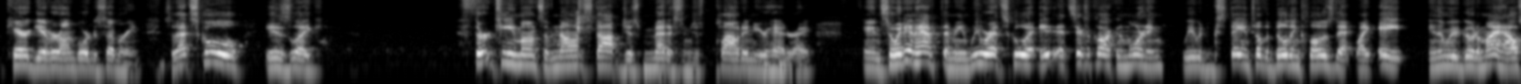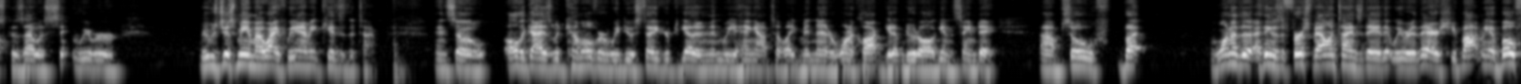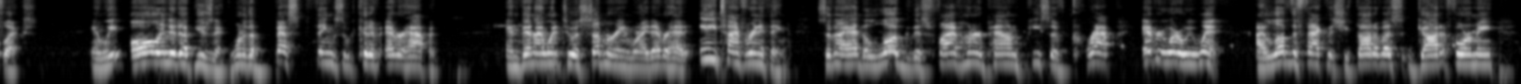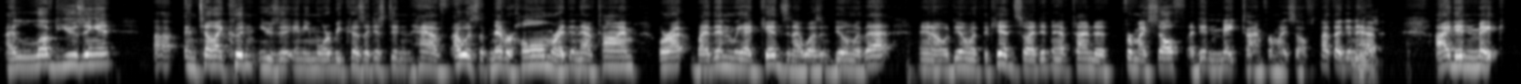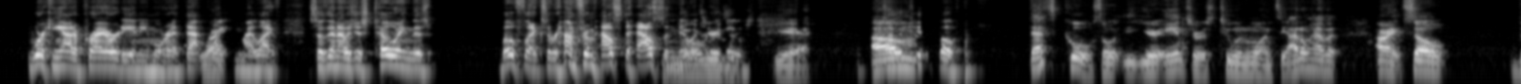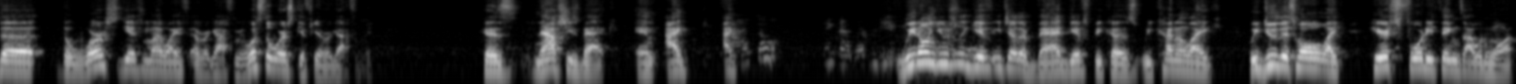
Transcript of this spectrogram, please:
caregiver on board the submarine. So that school is like 13 months of nonstop just medicine just plowed into your head, right? And so we didn't have to, I mean, we were at school at, eight, at six o'clock in the morning. We would stay until the building closed at like eight, and then we would go to my house because I was, we were, it was just me and my wife. We didn't have any kids at the time. And so all the guys would come over and we'd do a study group together, and then we'd hang out till like midnight or one o'clock, get up and do it all again the same day. Um, so, but one of the, I think it was the first Valentine's Day that we were there, she bought me a Bowflex, and we all ended up using it. One of the best things that could have ever happened. And then I went to a submarine where I'd never had any time for anything. So then I had to lug this 500 pound piece of crap everywhere we went. I love the fact that she thought of us, got it for me. I loved using it uh, until I couldn't use it anymore because I just didn't have. I was never home or I didn't have time. Or I, by then we had kids and I wasn't dealing with that. You know, dealing with the kids, so I didn't have time to for myself. I didn't make time for myself. It's not that I didn't Yeah. have it. I didn't make working out a priority anymore at that Right. point in my life. So then I was just towing this Bowflex around from house to house no military reason. moves. Yeah. Um, both. that's cool. So your answer is two and one. See, I don't have it. All right. So the the worst gift my wife ever got for me. What's the worst gift you ever got for me? Because now she's back, and I I don't think I've ever given we don't usually give each other bad gifts because we kind of like we do this whole like here's 40 things I would want,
